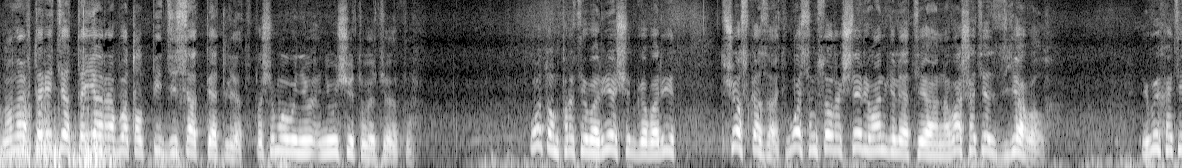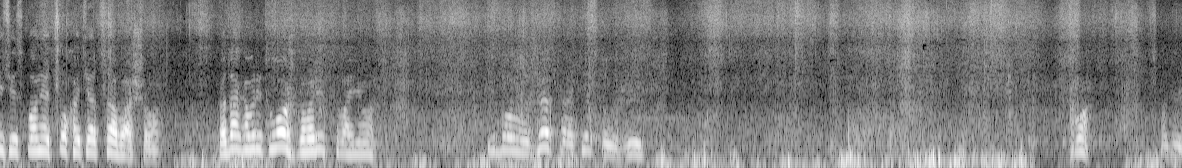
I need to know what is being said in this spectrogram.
Но на авторитет-то я работал 55 лет. Почему вы не, не учитываете это? Вот он противоречит, говорит. Что сказать? 8.44 Евангелие от Иоанна. Ваш отец дьявол. И вы хотите исполнять похоти отца вашего. Когда говорит ложь, говорит свое. Ибо лжец, а отец лжит. О, смотри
